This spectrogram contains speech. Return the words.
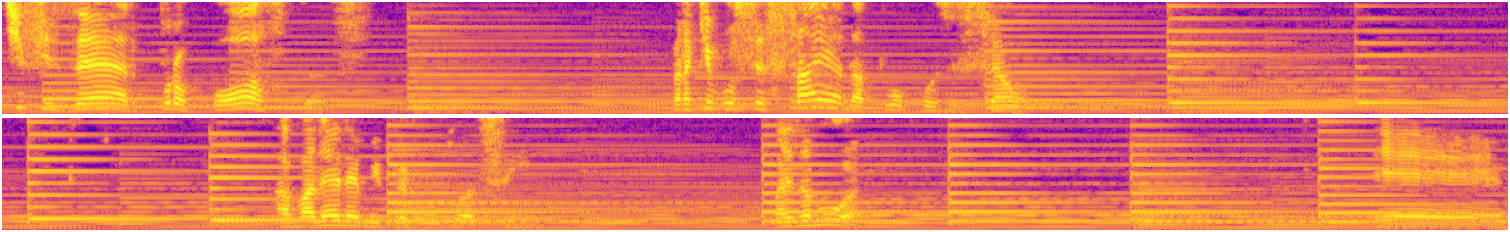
te fizer propostas para que você saia da tua posição, a Valéria me perguntou assim, mas amor, é,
